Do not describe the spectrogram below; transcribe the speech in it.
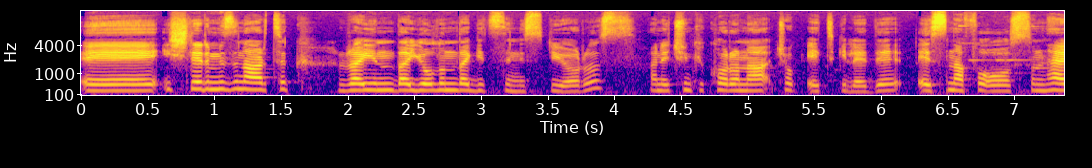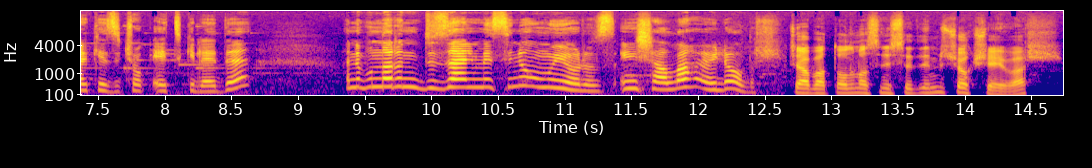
Ee, işlerimizin artık rayında, yolunda gitsin istiyoruz. Hani çünkü korona çok etkiledi. Esnafı olsun, herkesi çok etkiledi. Hani bunların düzelmesini umuyoruz. İnşallah öyle olur. Akçabat'ta olmasını istediğimiz çok şey var.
